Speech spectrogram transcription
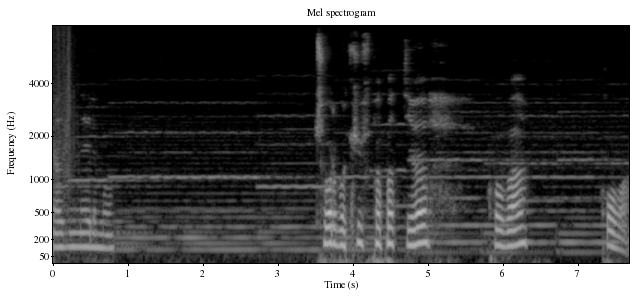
Biraz dinleyelim bunu. Çorba, küf, papatya, kova, kova.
